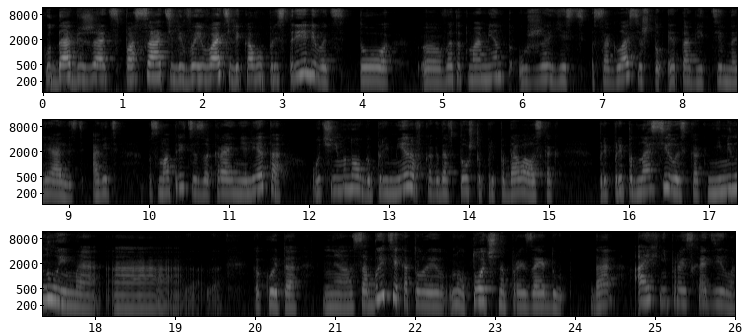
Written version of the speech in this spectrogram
куда бежать, спасать или воевать, или кого пристреливать, то э, в этот момент уже есть согласие, что это объективная реальность. А ведь посмотрите, за крайнее лето очень много примеров, когда в то, что преподавалось как преподносилось как неминуемое а, какое-то а, событие, которые ну, точно произойдут, да, а их не происходило.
